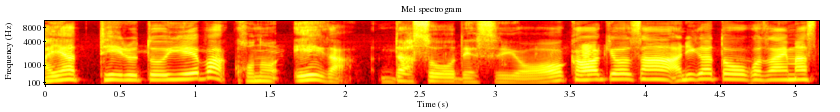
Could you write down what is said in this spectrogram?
流行っているといえばこの映画だそうですよ。川京さんありがとうございます。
